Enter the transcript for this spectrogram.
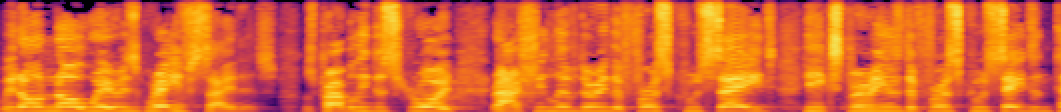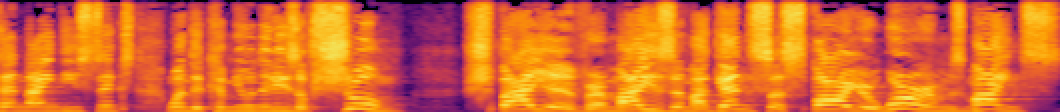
We don't know where his gravesite is. It was probably destroyed. Rashi lived during the first Crusades. He experienced the first Crusades in 1096 when the communities of Shum, Speyer, Vermeisen, Magensa, Speyer, Worms, Mainz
